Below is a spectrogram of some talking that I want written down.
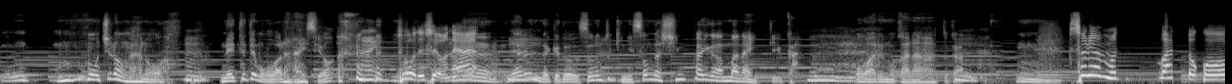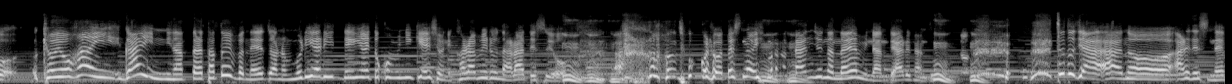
もちろんあのうん。寝てても終わらないですよ、はい。そうですよね。うん、やるんだけどその時にそんな心配があんまないっていうかうん。終わるのかなとか、うん。うん。それはもうわっとこう許容範囲外になったら例えばねあの無理やり恋愛とコミュニケーションに絡めるならですよ。うんうんうん。あ のこれ私の今うんうん。の単純な悩みなんであれなんですうんうん。ちょっとじゃあ、あのあれですね、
